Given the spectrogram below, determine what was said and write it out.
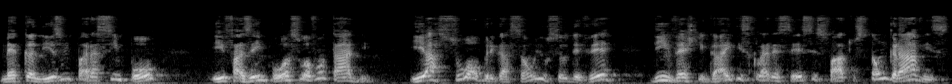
mecanismo para se impor e fazer impor a sua vontade. E a sua obrigação e o seu dever de investigar e de esclarecer esses fatos tão graves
